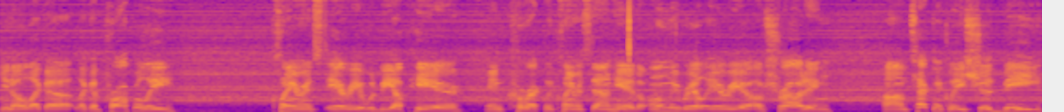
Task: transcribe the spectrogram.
You know, like a like a properly clearanced area would be up here and correctly clearance down here. The only real area of shrouding um, technically should be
